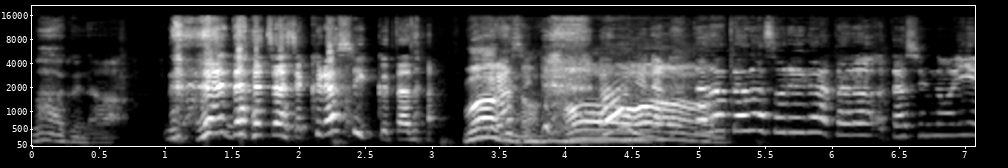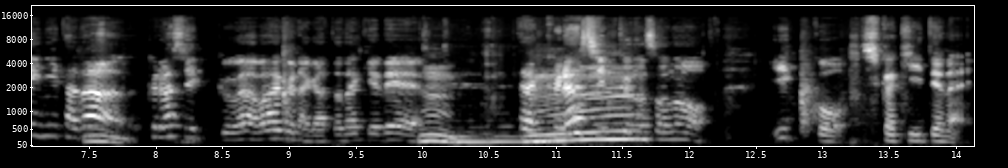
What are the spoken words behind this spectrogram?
ワーグナー。だじゃあじゃあクラシックただ。ワーグナー。ワーグナー。ただただあそれが、ただ、私の家にただ、クラシックはワーグナーがあっただけで、ーうん。ただクラシックのその、一個しか聞いてない。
